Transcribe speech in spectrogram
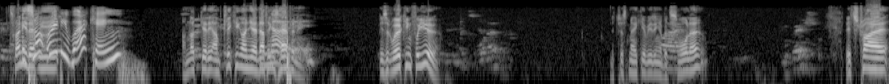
It's funny It's that not we. really working. I'm not getting. I'm clicking on you. Nothing's No. happening. Is it working for you? Let's just make everything a bit smaller. Let's try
